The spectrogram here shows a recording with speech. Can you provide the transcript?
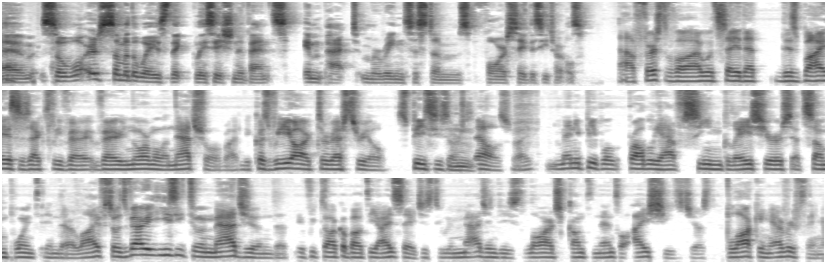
Um, so, what are some of the ways that glaciation events impact marine systems for, say, the sea turtles? Uh, first of all, I would say that this bias is actually very, very normal and natural, right? Because we are terrestrial species mm. ourselves, right? Many people probably have seen glaciers at some point in their life. So it's very easy to imagine that if we talk about the ice ages, to imagine these large continental ice sheets just blocking everything,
